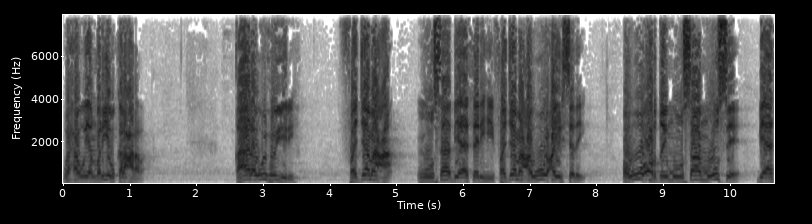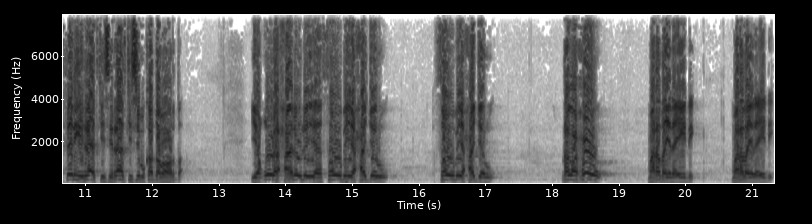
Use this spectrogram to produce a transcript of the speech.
waxa weeyaan maryibu kala carara qaala wuxuu yidhi fa jamaca muusaa biaaharihi fa jamaca wuu cayrsaday oo wuu orday muusaa muuse biaaharihi raadkiisi raadkiisiibuu ka daba orda yaquulu xaalow leeyahay thawbii xajaru thawbii xajaru dhagaxow maradayda ii dhig maradayda ii dhig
